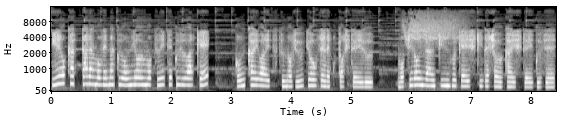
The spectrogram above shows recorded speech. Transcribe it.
家を買ったら漏れなく音量もついてくるわけ？今回は5つの住居をセレクトしている。もちろんランキング形式で紹介していくぜ。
